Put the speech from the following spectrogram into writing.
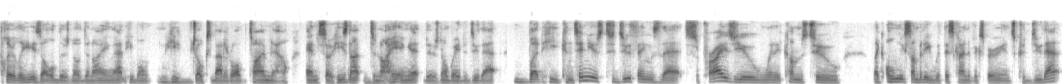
clearly he's old. There's no denying that. He won't. He jokes about it all the time now, and so he's not denying it. There's no way to do that. But he continues to do things that surprise you when it comes to like only somebody with this kind of experience could do that.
